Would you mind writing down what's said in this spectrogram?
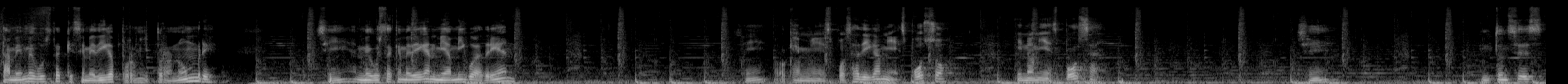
también me gusta que se me diga por mi pronombre. Me gusta que me digan mi amigo Adrián. O que mi esposa diga mi esposo y no mi esposa. Entonces,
